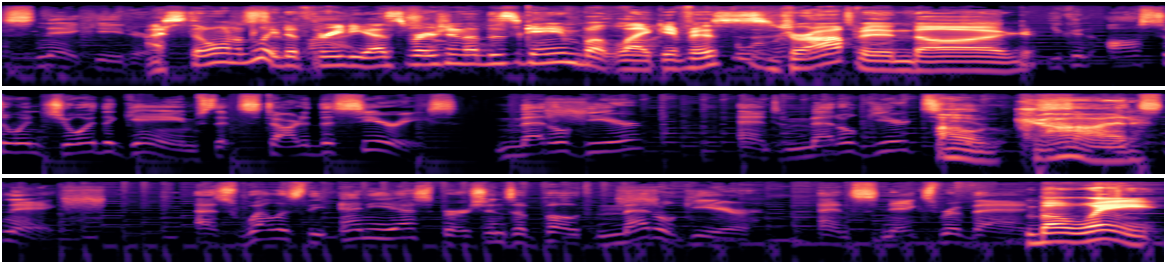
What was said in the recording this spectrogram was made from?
Snake Eater. I still want to play the 3DS version of this game, but like if this is dropping, dog. You can also enjoy the games that started the series, Metal Gear and Metal Gear 2. Oh, God. Snake, as well as the NES versions of both Metal Gear and Snake's Revenge. But wait,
